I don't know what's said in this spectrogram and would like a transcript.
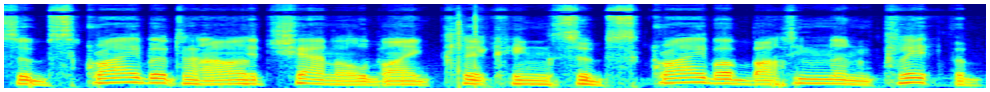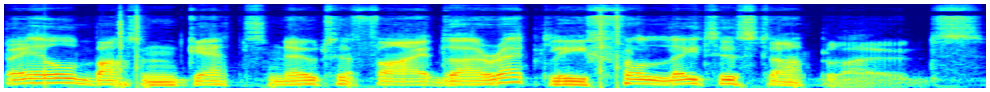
Subscribe to our channel by clicking subscriber button and click the bell button get notified directly for latest uploads.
